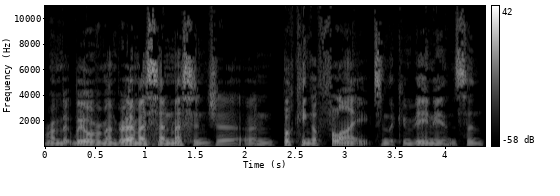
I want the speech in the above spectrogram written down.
remember, we all remember MSN Messenger and booking a flight and the convenience and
